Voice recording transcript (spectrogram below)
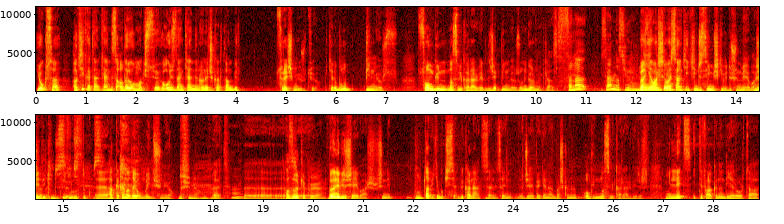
Yoksa hakikaten kendisi aday olmak istiyor ve o yüzden kendini öne çıkartan bir süreç mi yürütüyor? Bir kere bunu bilmiyoruz. Son gün nasıl bir karar verilecek bilmiyoruz. Onu görmek lazım. Sana sen nasıl yorumluyorsun? Ben yavaş peki? yavaş sanki ikincisiymiş gibi düşünmeye başladım. Neydi ikincisi? İkincisi. Unuttuk biz. Ee, hakikaten aday olmayı düşünüyor. Düşünüyorum. Evet. Ee, Hazırlık yapıyor yani. Böyle bir şey var. Şimdi bu tabii ki bu kişisel bir kanaat. Yani Sayın CHP Genel Başkanı o gün nasıl bir karar verir? Millet İttifakı'nın diğer ortağı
